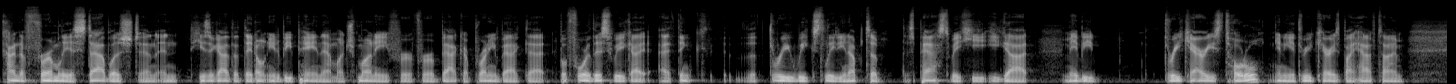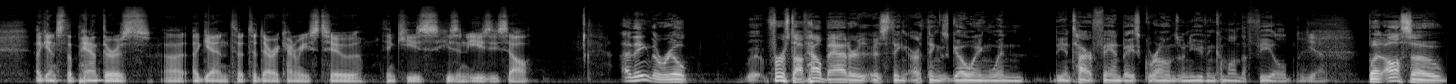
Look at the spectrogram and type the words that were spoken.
kind of firmly established. And, and he's a guy that they don't need to be paying that much money for for a backup running back. That before this week, I, I think the three weeks leading up to this past week, he he got maybe three carries total, and he had three carries by halftime against the Panthers. Uh, again, to, to Derrick Henry's too. I think he's he's an easy sell. I think the real first off, how bad are is thing, are things going when the entire fan base groans when you even come on the field? Yeah. But also,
